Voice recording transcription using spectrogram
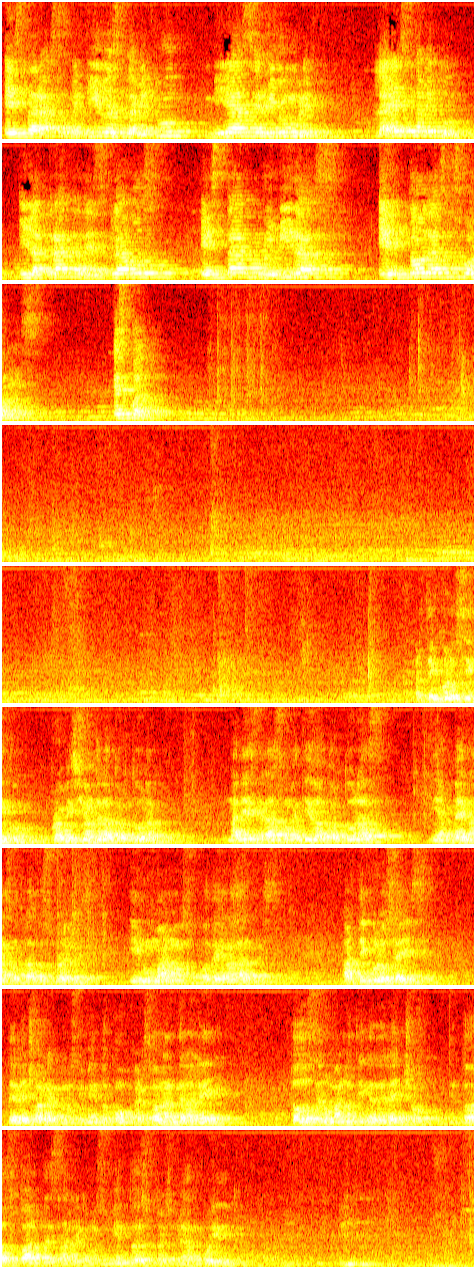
estará sometido a esclavitud ni a servidumbre. La esclavitud y la trata de esclavos están prohibidas en todas sus formas. Es cuanto. Artículo 5. Provisión de la tortura. Nadie será sometido a torturas ni a penas o tratos crueles, inhumanos o degradantes. Artículo 6. Derecho al reconocimiento como persona ante la ley. Todo ser humano tiene derecho, en todas partes, al reconocimiento de su personalidad jurídica.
